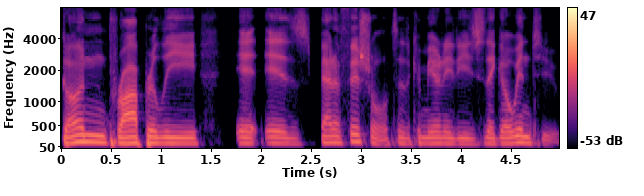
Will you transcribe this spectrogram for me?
done properly it is beneficial to the communities they go into.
